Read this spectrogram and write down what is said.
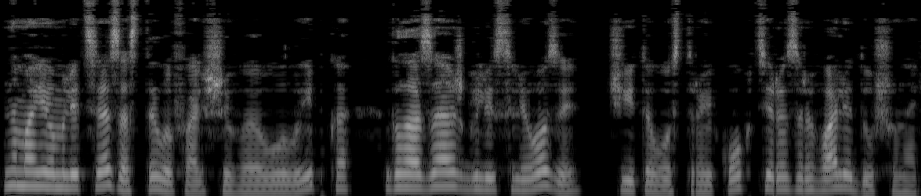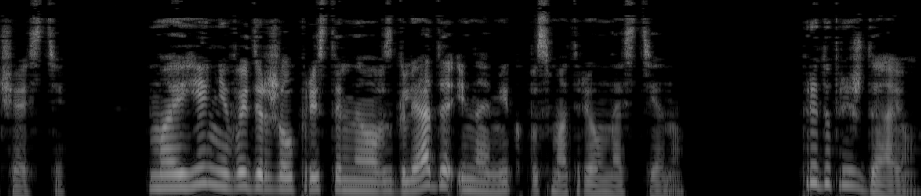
На моем лице застыла фальшивая улыбка, глаза жгли слезы, чьи-то острые когти разрывали душу на части. Майе не выдержал пристального взгляда и на миг посмотрел на стену. «Предупреждаю»,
